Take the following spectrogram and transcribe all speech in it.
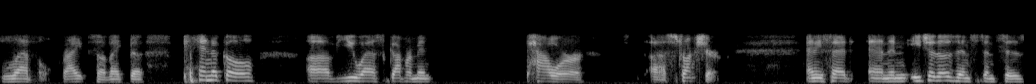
level, right? So, like the pinnacle of U.S. government power uh, structure. And he said, and in each of those instances,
